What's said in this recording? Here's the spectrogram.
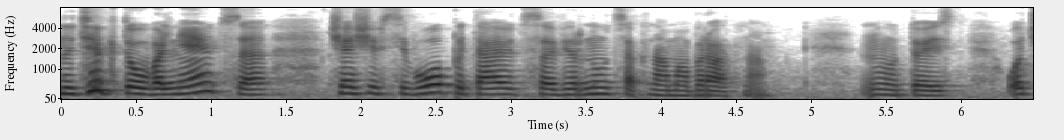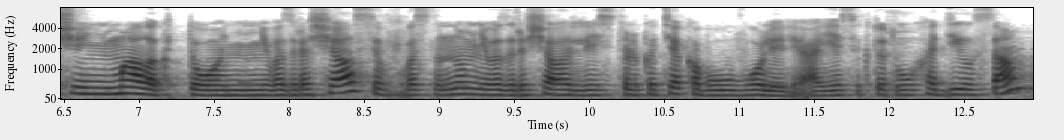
но те, кто увольняются, чаще всего пытаются вернуться к нам обратно. Ну, то есть очень мало кто не возвращался, в основном не возвращались только те, кого уволили. А если кто-то уходил сам,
